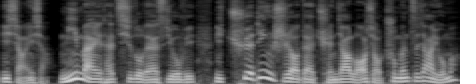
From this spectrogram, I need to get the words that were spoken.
你想一想，你买一台七座的 SUV，你确定是要带全家老小出门自驾游吗？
